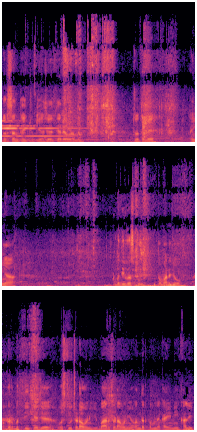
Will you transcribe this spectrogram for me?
દર્શન થઈ ચૂક્યા છે અત્યારે હવે અમે જો તમે અહીંયા બધી વસ્તુ તમારે જો અગરબત્તી કે જે વસ્તુ ચડાવવાની બહાર ચડાવવાની, અંદર તમને કાંઈ નહીં, ખાલી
